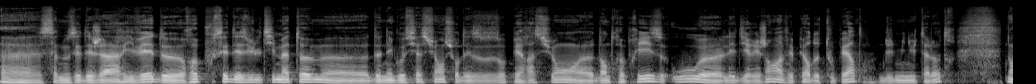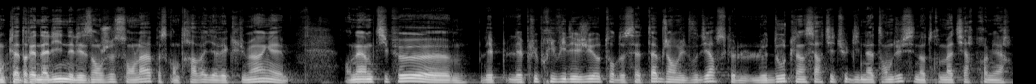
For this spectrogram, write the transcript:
Euh, ça nous est déjà arrivé de repousser des ultimatums euh, de négociation sur des opérations euh, d'entreprise où les dirigeants avaient peur de tout perdre d'une minute à l'autre. Donc l'adrénaline et les enjeux sont là parce qu'on travaille avec l'humain et on est un petit peu euh, les, les, plus privilégiés autour de cette table, j'ai envie de vous dire, parce que le doute, l'incertitude, l'inattendu, c'est notre matière première.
